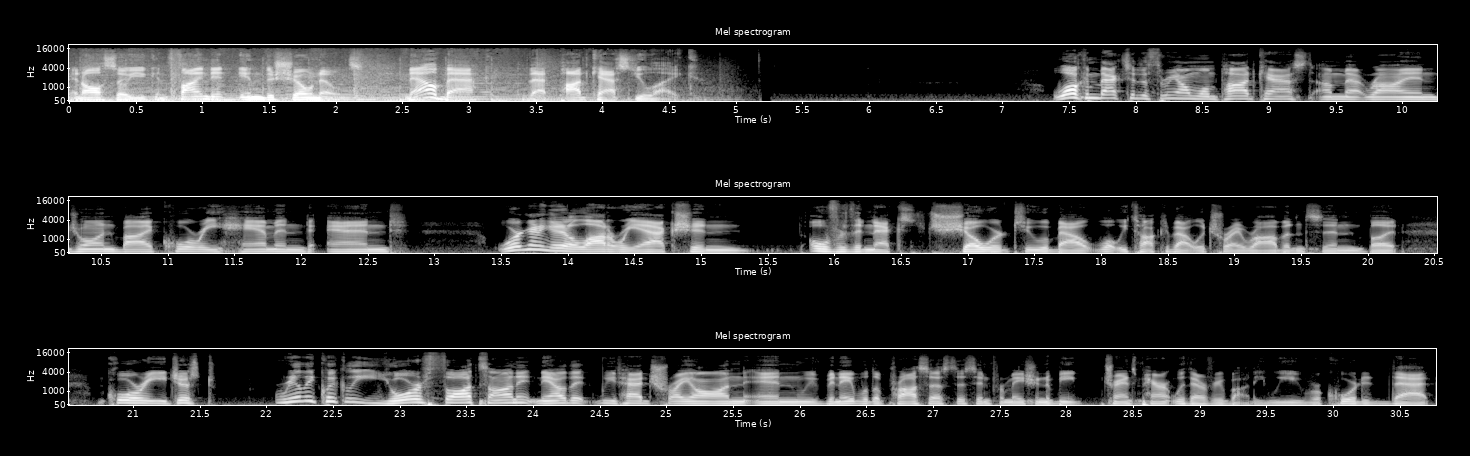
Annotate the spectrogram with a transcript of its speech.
And also, you can find it in the show notes. Now back to that podcast you like. Welcome back to the Three on One podcast. I'm Matt Ryan, joined by Cory Hammond, and we're going to get a lot of reaction over the next show or two about what we talked about with Trey Robinson. But, Cory, just really quickly, your thoughts on it now that we've had Trey on and we've been able to process this information to be transparent with everybody. We recorded that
